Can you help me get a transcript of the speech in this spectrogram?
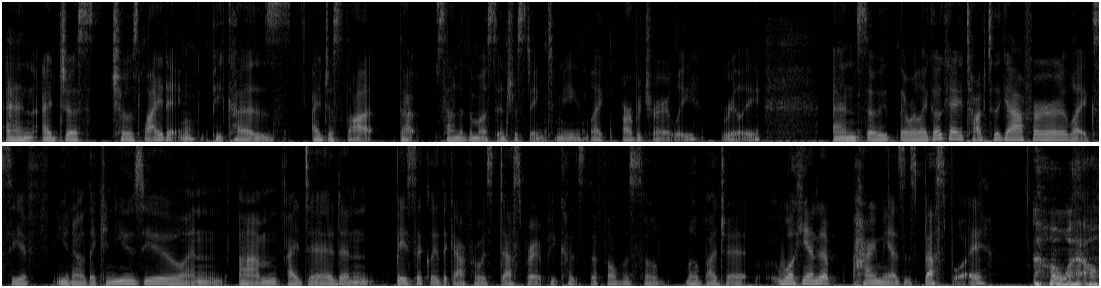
And I just chose lighting because I just thought that sounded the most interesting to me, like arbitrarily, really. And so they were like, okay, talk to the gaffer, like see if, you know, they can use you. And um, I did. And basically the gaffer was desperate because the film was so low budget. Well, he ended up hiring me as his best boy, Oh, wow.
